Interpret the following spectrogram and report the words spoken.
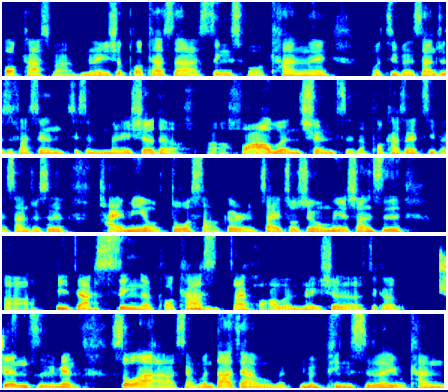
podcast 嘛，Malaysia podcast 啊，since 我看呢。我基本上就是发现，其实马来西亚的呃华文圈子的 podcast 基本上就是还没有多少个人在做，所以我们也算是啊比较新的 podcast 在华文马来西亚的这个圈子里面。So 啊，想问大家，我们你们平时呢有看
